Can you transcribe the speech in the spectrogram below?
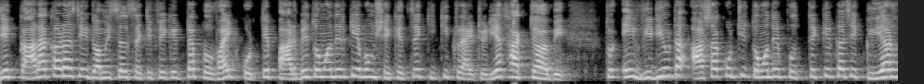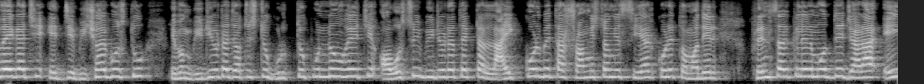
যে কারা কারা সেই ডমিসাইল সার্টিফিকেটটা প্রোভাইড করতে পারবে তোমাদেরকে এবং সেক্ষেত্রে কী কী ক্রাইটেরিয়া থাকতে হবে। তো এই ভিডিওটা আশা করছি তোমাদের প্রত্যেকের কাছে ক্লিয়ার হয়ে গেছে এর যে বিষয়বস্তু এবং ভিডিওটা যথেষ্ট গুরুত্বপূর্ণ হয়েছে। অবশ্যই ভিডিওটাতে একটা লাইক করবে, তার সঙ্গে সঙ্গে শেয়ার করে তোমাদের ফ্রেন্ড সার্কেলের মধ্যে যারা এই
